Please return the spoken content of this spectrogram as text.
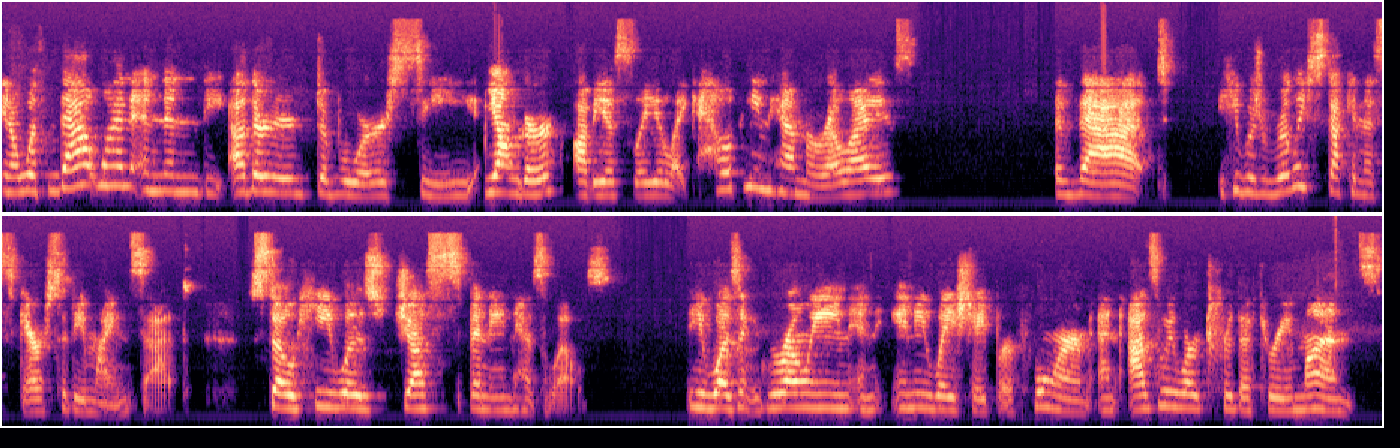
you know, with that one and then the other divorcee, younger, obviously, like helping him realize that he was really stuck in a scarcity mindset. So he was just spinning his wheels. He wasn't growing in any way, shape, or form. And as we worked for the three months,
